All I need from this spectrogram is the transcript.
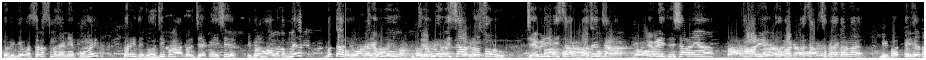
તો વિડીયોમાં સરસ મજાની કોમેન્ટ કરી દેજો હજી પણ આગળ જે કંઈ છે એ ઘણું હાલો તમને બતાવ્યું જેવડું જેવડું વિશાળ રસોડું જેવડી વિશાળ ભોજનશાળા એવડી જ વિશાળ અહીંયા થાળી તો વાટકા સાફ સફાઈ કરવા ની પત્તી છે તો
